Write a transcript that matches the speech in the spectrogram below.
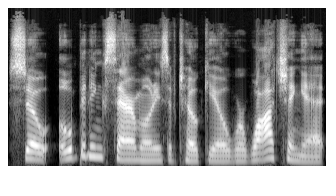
So opening ceremonies of Tokyo, we're watching it.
